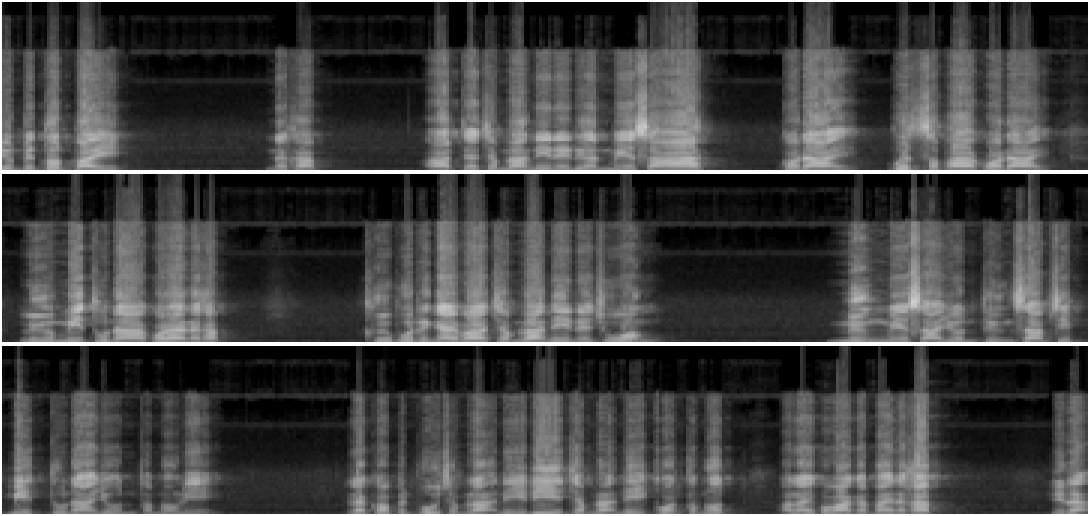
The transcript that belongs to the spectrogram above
ยนเป็นต้นไปนะครับ อาจจะชำระหนี้ในเดือนเมษาก็ได้ พฤษภาก็ได้ หรือมิถุนาก็ได้นะครับ คือพูดง่ายๆว่าชำระหนี้ในช่วง 1 เมษายนถึง 30 มิถุนายนทำนองนี้ แล้วก็เป็นผู้ชำระหนี้ดีชำระหนี้ก่อนกำหนดอะไรก็ว่ากันไปนะครับ นี่แหละ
